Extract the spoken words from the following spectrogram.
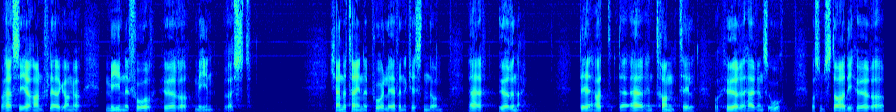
Og Her sier han flere ganger 'Mine får hører min røst'. Kjennetegnet på levende kristendom er ørene. Det at det er en trang til å høre Herrens ord, og som stadig hører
